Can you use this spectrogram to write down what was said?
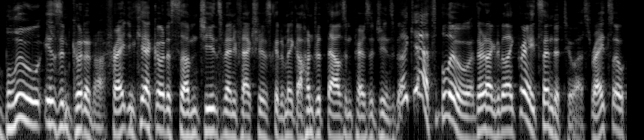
blue isn't good enough, right? You can't go to some jeans manufacturer who's going to make 100,000 pairs of jeans and be like, yeah, it's blue. They're not going to be like, great, send it to us, right? So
